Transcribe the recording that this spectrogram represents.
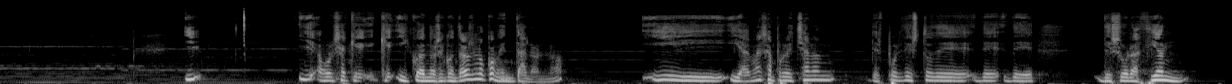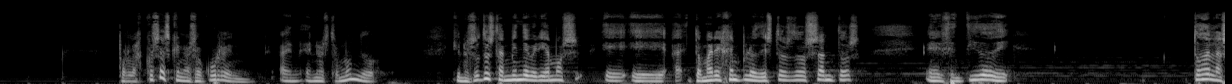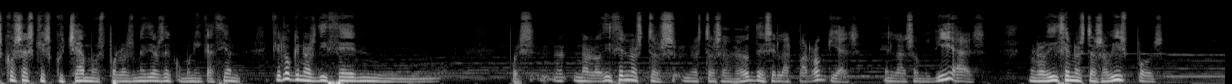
Y, o sea que, que, y cuando se encontraron lo comentaron, ¿no? Y, y además aprovecharon después de esto de, de, de, su oración por las cosas que nos ocurren en, en nuestro mundo, que nosotros también deberíamos eh, eh, tomar ejemplo de estos dos santos en el sentido de todas las cosas que escuchamos por los medios de comunicación, ¿qué es lo que nos dicen? Pues nos lo dicen nuestros, nuestros sacerdotes en las parroquias, en las homilías, nos lo dicen nuestros obispos,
